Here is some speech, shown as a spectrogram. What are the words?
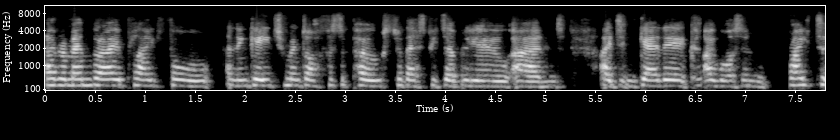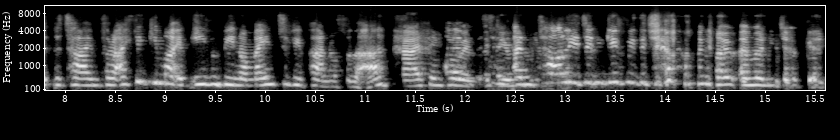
I remember I applied for an engagement officer post with SPW and I didn't get it because I wasn't right at the time for it. I think you might have even been on my interview panel for that. I think um, so, and Talia didn't give me the job. no, I'm only joking.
